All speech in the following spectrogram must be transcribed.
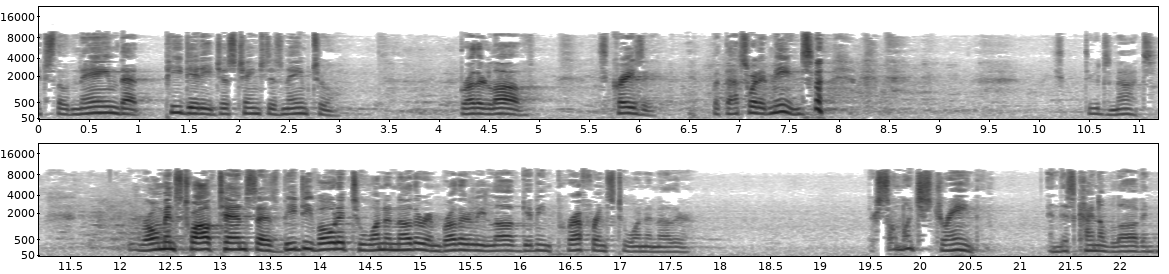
It's the name that P. Diddy just changed his name to Brother Love. It's crazy, but that's what it means. Dude's nuts. Romans 12:10 says, "Be devoted to one another in brotherly love, giving preference to one another." There's so much strength in this kind of love, and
